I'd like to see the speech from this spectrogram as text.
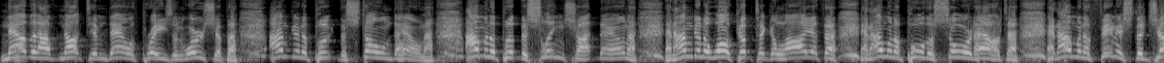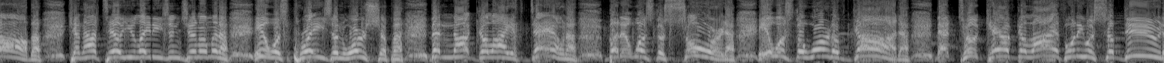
Now that I've knocked him down with praise and worship, I'm going to put the stone down. I'm going to put the slingshot down. And I'm going to walk up to Goliath and I'm going to pull the sword out and I'm going to finish the job. Can I tell you, ladies and gentlemen, it was praise and worship that knocked Goliath down, but it was the sword, it was the word of God that took care of Goliath when he was subdued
